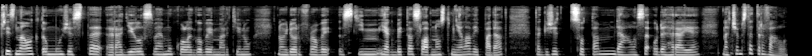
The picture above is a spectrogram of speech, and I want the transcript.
přiznal k tomu, že jste radil svému kolegovi Martinu Neudorfrovi s tím, jak by ta slavnost měla vypadat, takže co tam dál se odehraje, na čem jste trval?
